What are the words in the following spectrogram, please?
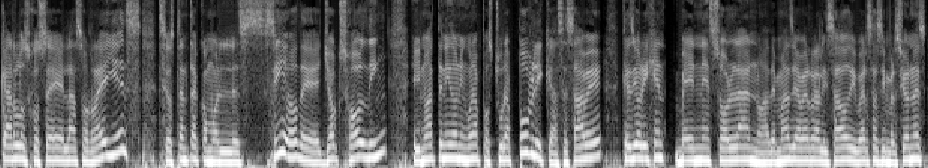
Carlos José Lazo Reyes se ostenta como el CEO de Jox Holding y no ha tenido ninguna ninguna postura pública. Se sabe que es de origen venezolano, además de haber realizado diversas inversiones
